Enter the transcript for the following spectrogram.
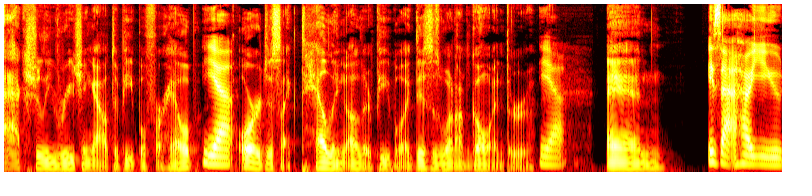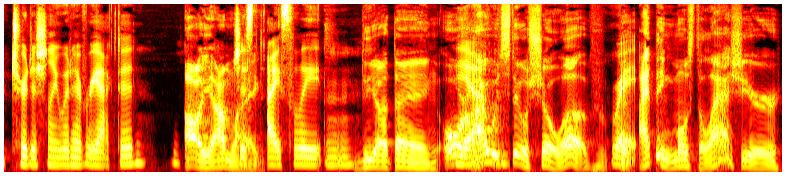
actually reaching out to people for help Yeah. or just like telling other people like this is what I'm going through. Yeah. And Is that how you traditionally would have reacted? Oh yeah, I'm Just like isolate and do your thing, or Yeah. I would still show up. Right. I think most of last year,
